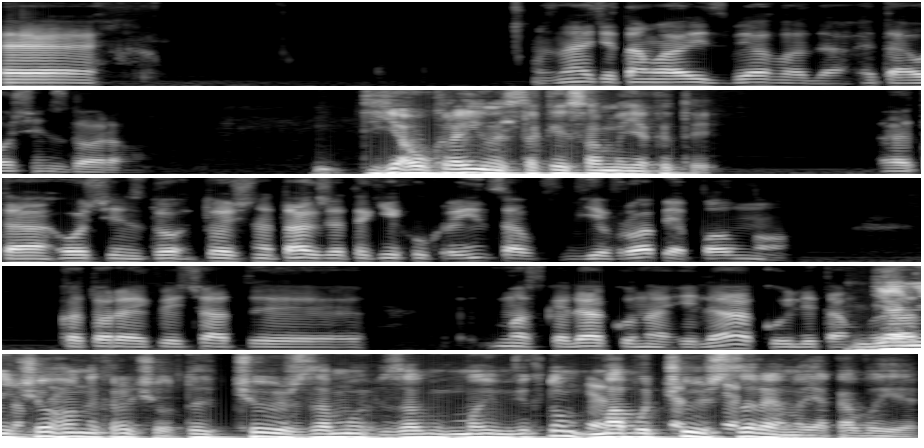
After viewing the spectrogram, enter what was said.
Э, знаете, там говорить сбегло, да, это очень здорово. Я українець такий самий, як і ти. Это очень здорово. Точно так же таких украинцев в Европе полно, которые кричат э, москаляку на гіляку или там... Я братом нічого не кричу. Ти чуєш за, мо- за моїм вікном, Ні, мабуть, ні, чуєш ні. сирену, яка виє.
